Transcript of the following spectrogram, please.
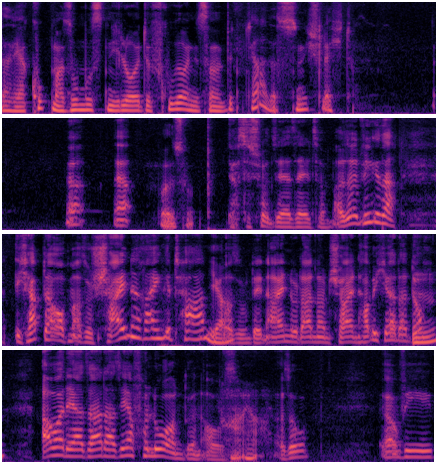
Ja, guck mal, so mussten die Leute früher und jetzt haben wir ja, das ist nicht schlecht. Ja, ja. Also, Das ist schon sehr seltsam. Also wie gesagt, ich habe da auch mal so Scheine reingetan. Ja. Also den einen oder anderen Schein habe ich ja da doch. Mhm. Aber der sah da sehr verloren drin aus. Ah, ja. Also irgendwie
